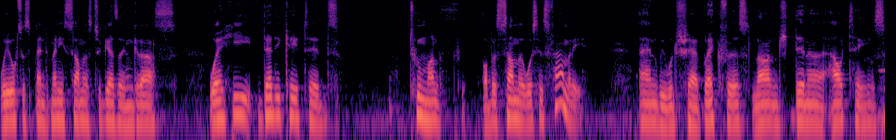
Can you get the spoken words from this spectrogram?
We also spent many summers together in Graz, where he dedicated two months of the summer with his family. And we would share breakfast, lunch, dinner, outings.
